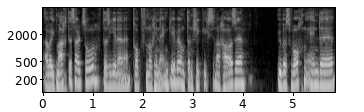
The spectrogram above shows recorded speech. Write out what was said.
Aber ich mache das halt so, dass ich ihnen einen Tropfen noch hineingebe und dann schicke ich sie nach Hause. Übers Wochenende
